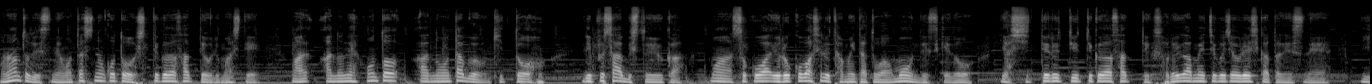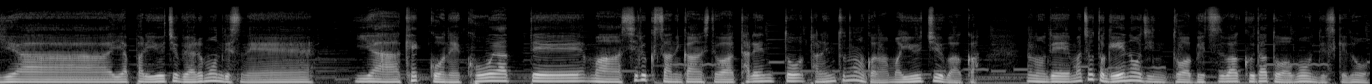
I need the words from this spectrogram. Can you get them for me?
まあ、なんとですね、私のことを知ってくださっておりまして、まあ、あのね、本当あの、多分きっとリップサービスというか、まあそこは喜ばせるためだとは思うんですけど、いや、知ってるって言ってくださって、それがめちゃくちゃ嬉しかったですね。いやー、やっぱり YouTube やるもんですね。いやー、結構ね、こうやって、まあ、シルクさんに関してはタレント、タレントなのかな？まあ YouTuber か。なので、まあちょっと芸能人とは別枠だとは思うんですけど、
